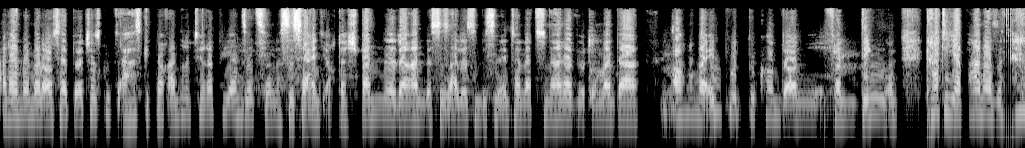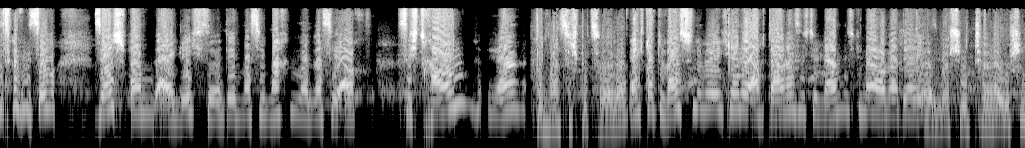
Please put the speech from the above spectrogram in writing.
allein wenn man außerhalb Deutschlands guckt, ah, es gibt noch andere Therapieansätze und das ist ja eigentlich auch das Spannende daran, dass das alles ein bisschen internationaler wird und man da auch nochmal Input bekommt von Dingen und gerade die Japaner sind sowieso sehr spannend eigentlich, so in dem, was sie machen und was sie auch sich trauen, ja. Den meinst du speziell, ja? Ich glaube, du weißt schon, über ich rede, auch da weiß ich den Namen nicht genau, aber der... der Yoshi Terauchi.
